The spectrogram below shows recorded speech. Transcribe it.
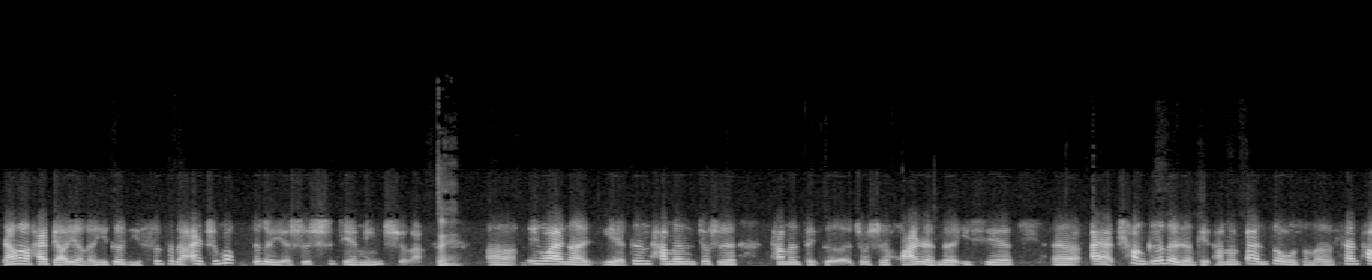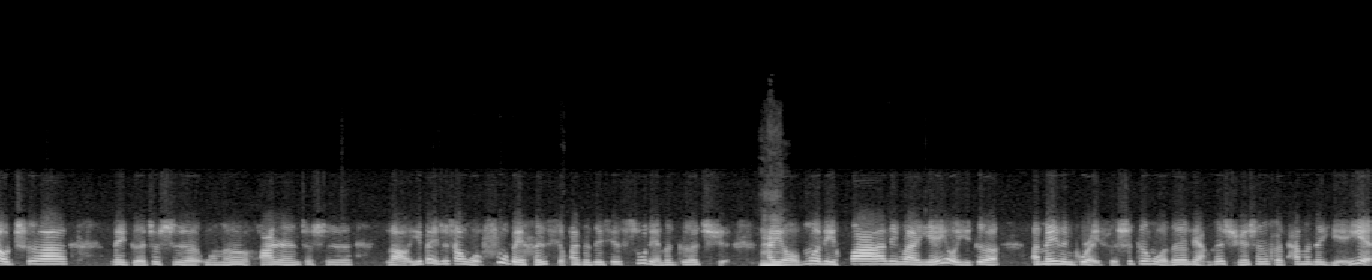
然后还表演了一个李斯特的《爱之梦》，这个也是世界名曲了。对。呃，另外呢，也跟他们就是他们这个就是华人的一些呃爱唱歌的人给他们伴奏什么三套车啊。那个就是我们华人，就是老一辈，就像我父辈很喜欢的那些苏联的歌曲，还有《茉莉花》，另外也有一个《Amazing Grace》，是跟我的两个学生和他们的爷爷，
